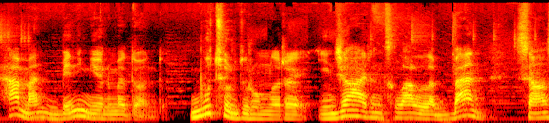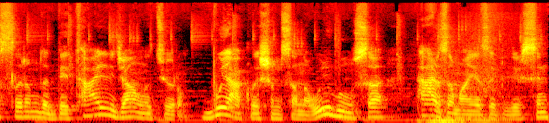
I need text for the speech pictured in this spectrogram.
hemen benim yönüme döndü. Bu tür durumları ince ayrıntılarla ben seanslarımda detaylıca anlatıyorum. Bu yaklaşım sana uygunsa her zaman yazabilirsin.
